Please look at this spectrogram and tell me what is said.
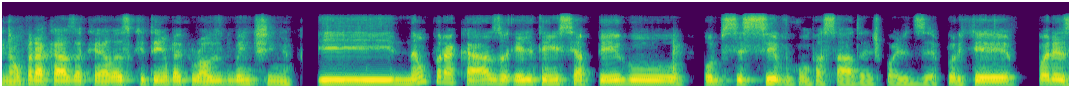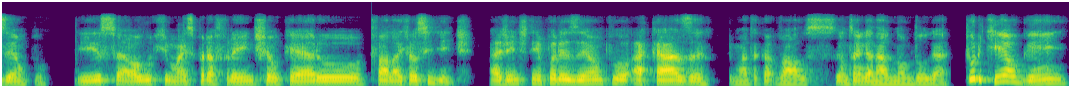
Não por acaso aquelas que têm o background do Bentinho. E não por acaso ele tem esse apego obsessivo com o passado, a gente pode dizer. Porque, por exemplo, e isso é algo que mais para frente eu quero falar que é o seguinte. A gente tem, por exemplo, a casa de Mata Cavalos, se eu não estou enganado o nome do lugar. Por que alguém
